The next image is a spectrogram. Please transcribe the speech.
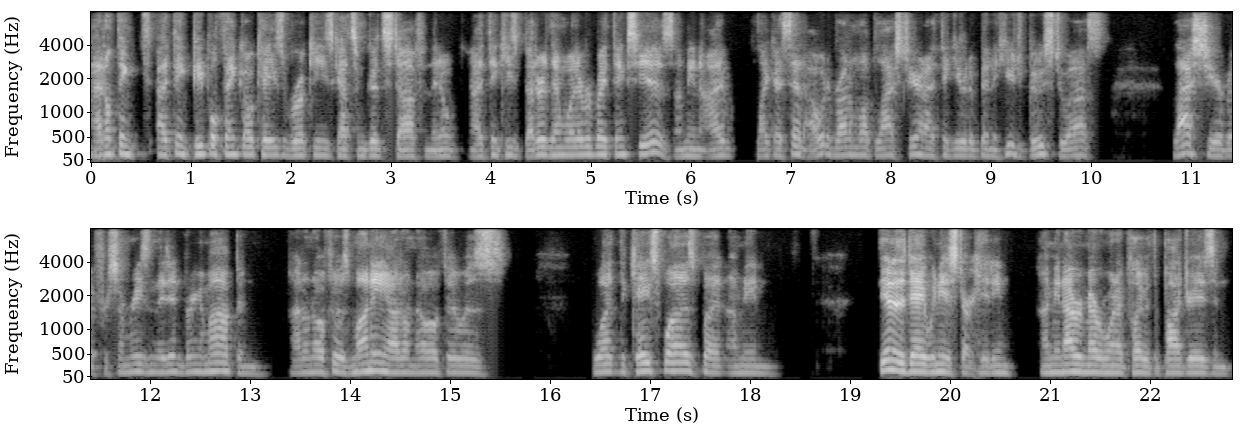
I don't think, I think people think, okay, he's a rookie, he's got some good stuff, and they don't. I think he's better than what everybody thinks he is. I mean, I like I said, I would have brought him up last year, and I think he would have been a huge boost to us last year. But for some reason, they didn't bring him up, and I don't know if it was money. I don't know if it was what the case was, but I mean, at the end of the day, we need to start hitting. I mean, I remember when I played with the Padres and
